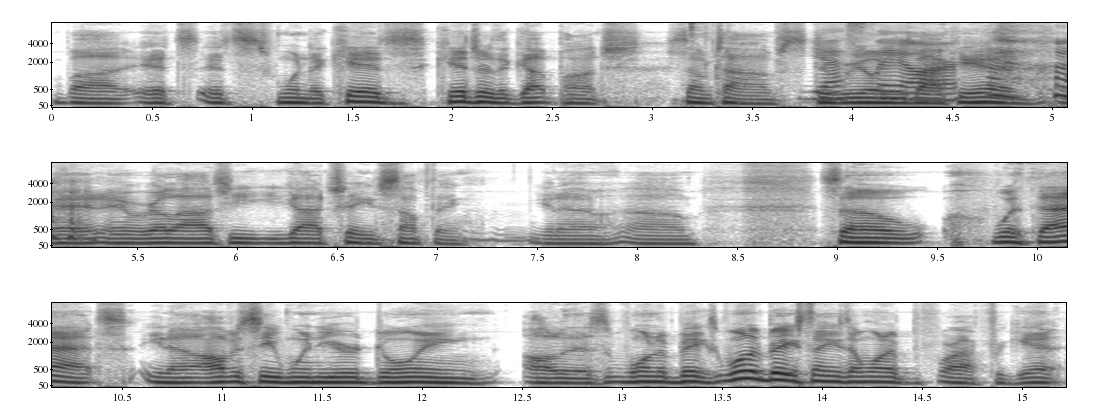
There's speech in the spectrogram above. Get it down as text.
but it's it's when the kids kids are the gut punch sometimes Yes, to reel you back in and, and realize you you got to change something. You know, um, so with that, you know, obviously when you're doing all of this, one of the big one of the biggest things I want to before I forget,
